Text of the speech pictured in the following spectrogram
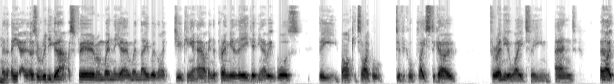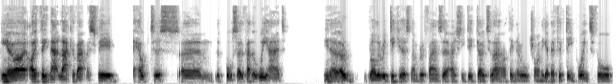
and, and, you know, it was a really good atmosphere. And when you know, when they were like duking it out in the Premier League, it, you know, it was the archetypal difficult place to go for any away team. And and I, you know, I, I think that lack of atmosphere helped us. Um, also, the fact that we had, you know, a rather ridiculous number of fans that actually did go to that. I think they're all trying to get their 15 points for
